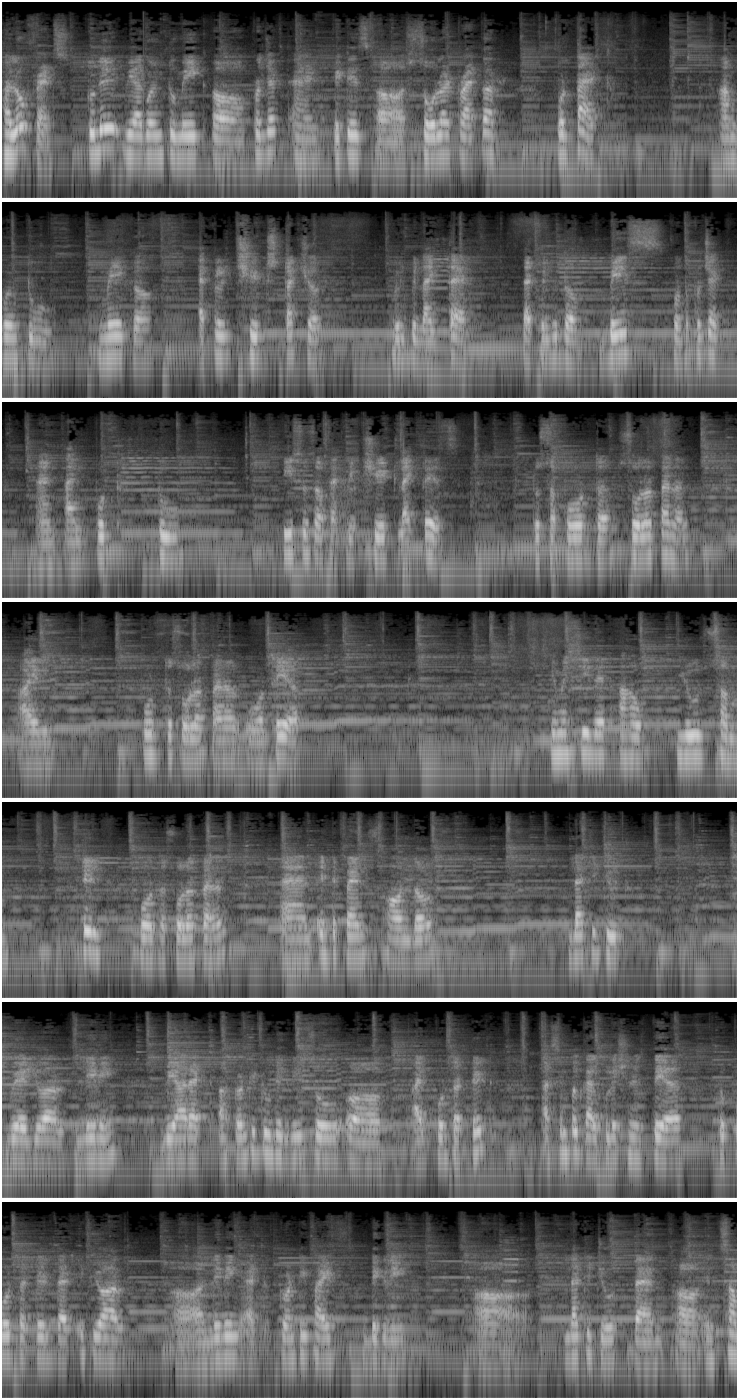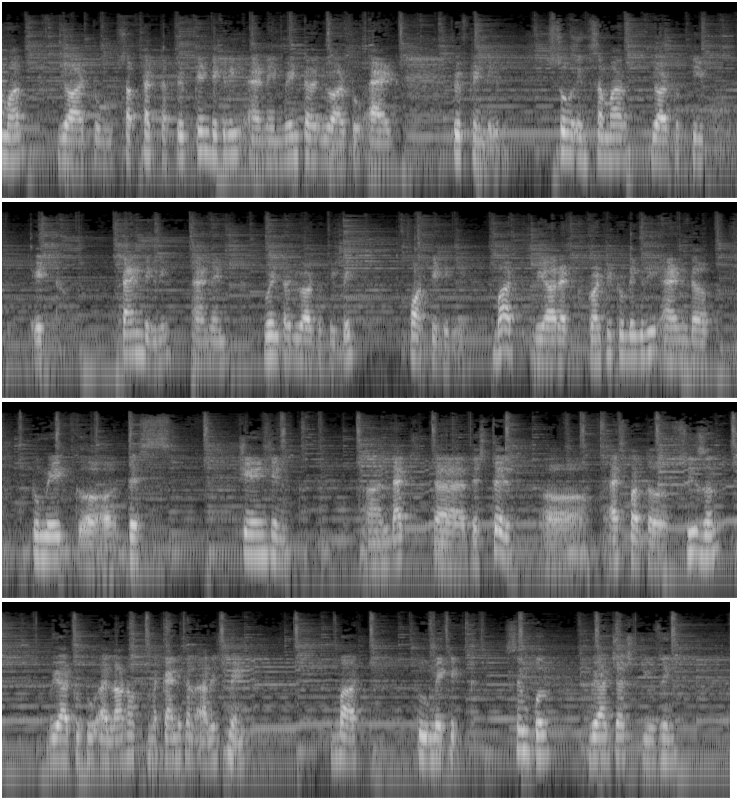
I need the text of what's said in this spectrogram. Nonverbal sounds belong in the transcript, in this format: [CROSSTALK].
Hello friends, today we are going to make a project and it is a solar tracker. For that, I'm going to make a acrylic sheet structure will be like that. That will be the base for the project and I'll put two pieces of acrylic sheet like this to support the solar panel. I'll put the solar panel over there. You may see that I have used some tilt for the solar panel and it depends on the latitude where you are living we are at uh, 22 degrees so uh, I'll put the tilt. A simple calculation is there to put the tilt that if you are uh, living at 25 degree uh, latitude then uh, in summer you are to subtract the 15 degree and in winter you are to add 15 degree. So in summer you are to keep it 10 degree and in winter you have to keep it 40 degree. But we are at 22 degree and uh, to make uh, this change in uh, let uh, this tilt uh, as per the season we have to do a lot of mechanical arrangement. But to make it simple we are just using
